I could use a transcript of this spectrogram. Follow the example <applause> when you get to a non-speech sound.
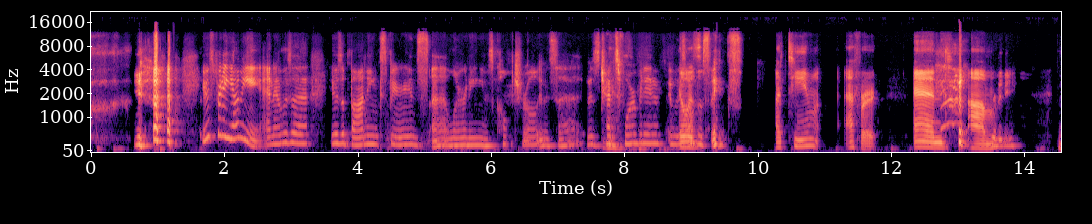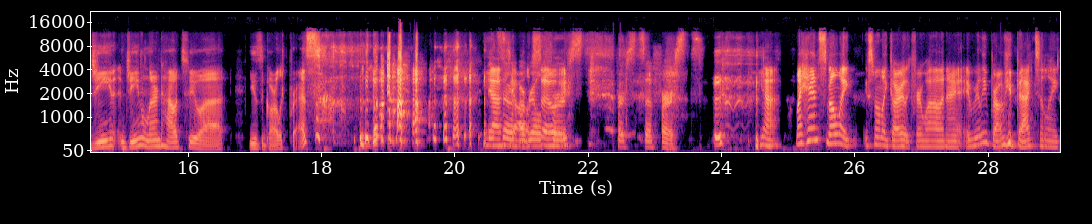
Yeah. <laughs> it was pretty yummy and it was a it was a bonding experience uh learning it was cultural it was uh it was transformative it was It all those things a team effort, and <laughs> um, Pretty. Jean Jean learned how to uh, use the garlic press. yes it's a, a y'all. real so first, firsts of firsts. yeah my hands smell like smelled like garlic for a while and I it really brought me <laughs> back to like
